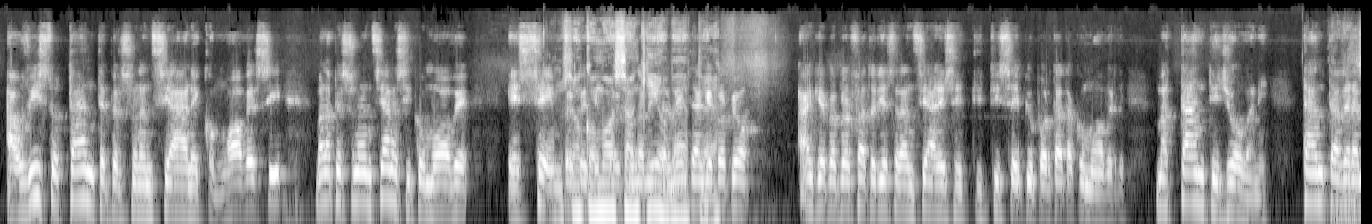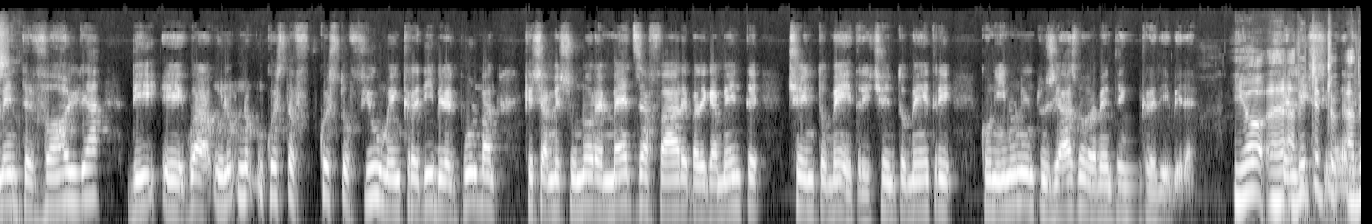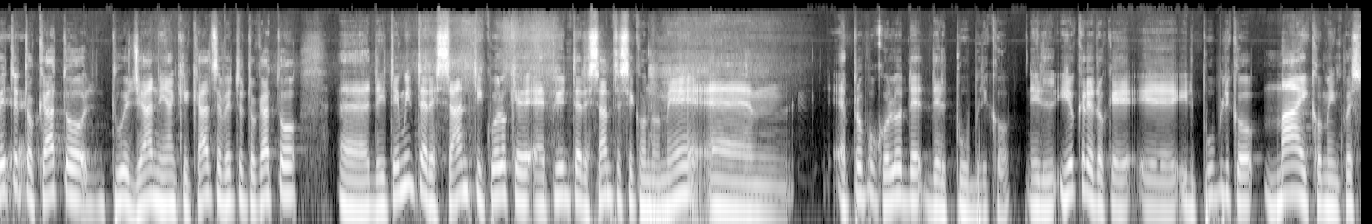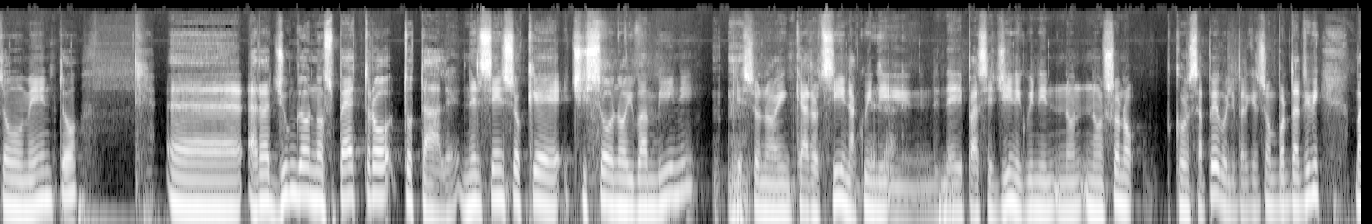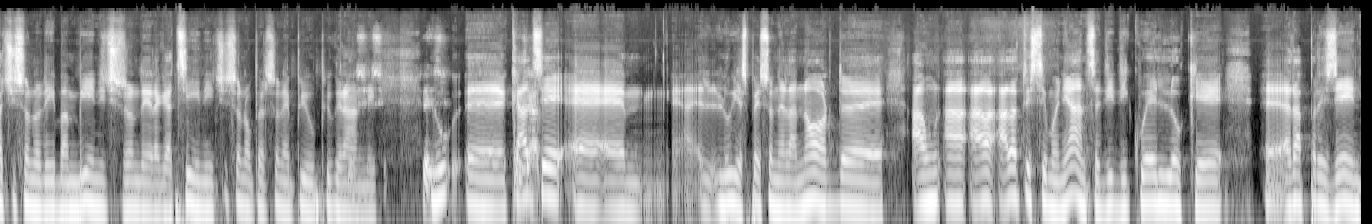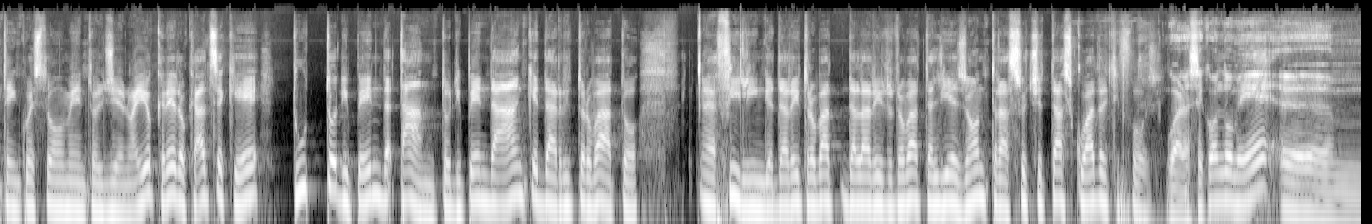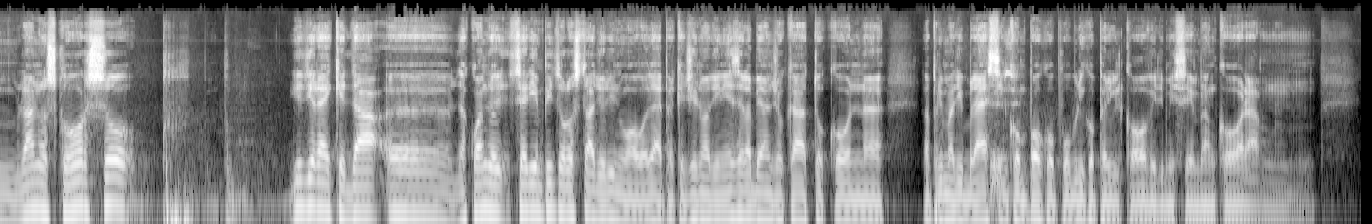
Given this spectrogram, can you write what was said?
ho visto tante persone anziane commuoversi, ma la persona anziana si commuove e sempre. Sono commosso anch'io, Beppe. Anche proprio, anche proprio il fatto di essere anziani sei, ti, ti sei più portato a commuoverti, ma tanti giovani, tanta veramente voglia di, eh, guarda, un, un, questo, questo, fiume incredibile, il pullman che ci ha messo un'ora e mezza a fare praticamente 100 metri, 100 metri con in un entusiasmo veramente incredibile. Io, eh, avete, to- avete, toccato, tu e Gianni, anche Calcio, avete toccato eh, dei temi interessanti. Quello che è più interessante secondo me è, è proprio quello de- del pubblico. Il, io credo che eh, il pubblico mai come in questo momento eh, raggiunga uno spettro totale, nel senso che ci sono i bambini che sono in carrozzina, quindi esatto. nei passeggini, quindi non, non sono consapevoli perché sono portati lì, ma ci sono dei bambini, ci sono dei ragazzini, ci sono persone più, più grandi. Sì, sì, sì, lui, eh, Calze esatto. è, è, lui è spesso nella nord, eh, ha, un, ha, ha, la testimonianza di, di quello che eh, rappresenta in questo momento il Genoa. Io credo Calze che tutto dipenda, tanto dipenda anche dal ritrovato eh, feeling, da ritrovat- dalla ritrovata liaison tra società, squadra e tifosi? Guarda, secondo me ehm, l'anno scorso io direi che da, eh, da, quando si è riempito lo stadio di nuovo, dai, perché Genoa Dinese l'abbiamo giocato con la prima di Blessing, con poco pubblico per il Covid, mi sembra ancora.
